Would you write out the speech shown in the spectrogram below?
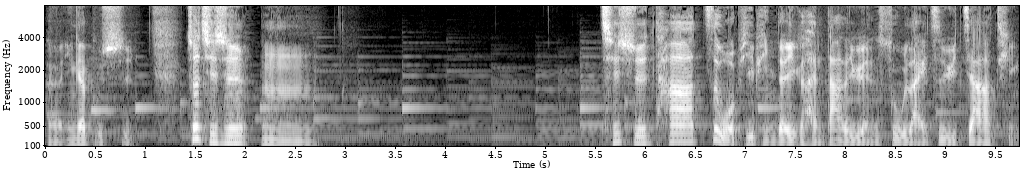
嗯，应该不是。这其实，嗯，其实他自我批评的一个很大的元素来自于家庭。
